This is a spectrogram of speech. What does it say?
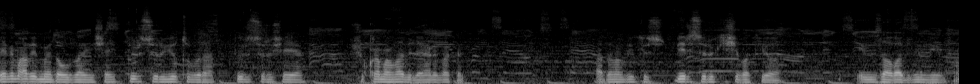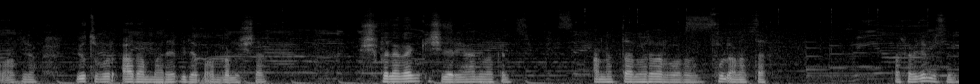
Benim abime de oldu aynı şey. Bir sürü YouTuber'a, bir sürü şeye, şu kanala bile yani bakın. Adama bir, bir sürü kişi bakıyor imza alabilir miyim falan filan. Youtuber adamları bile banlamışlar. Şüphelenen kişileri yani bakın. Anahtarları var bu adamın. Full anahtar. Bakabilir misiniz?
